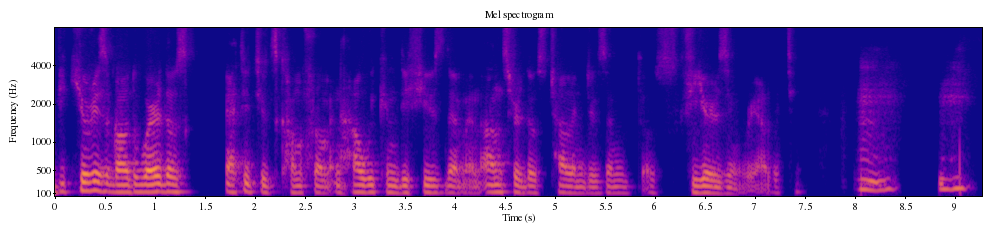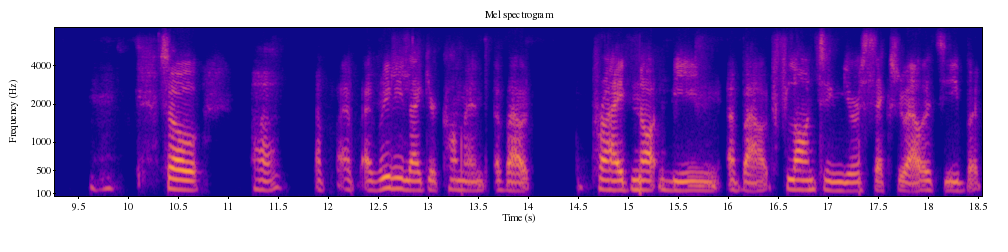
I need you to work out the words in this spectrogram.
Be curious about where those attitudes come from and how we can diffuse them and answer those challenges and those fears in reality. Mm-hmm. Mm-hmm. So uh, I, I, really like your comment about pride not being about flaunting your sexuality, but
